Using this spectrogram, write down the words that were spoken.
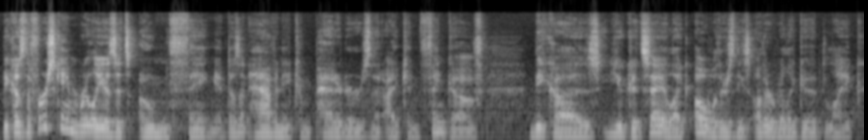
Because the first game really is its own thing. It doesn't have any competitors that I can think of. Because you could say like, oh well, there's these other really good like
